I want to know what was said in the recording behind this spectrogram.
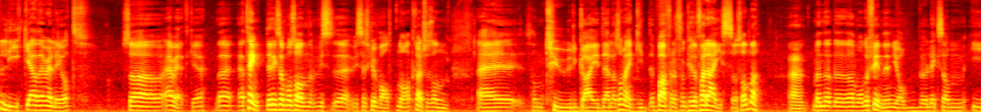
liker jeg det veldig godt. Så jeg vet ikke. Det, jeg tenkte liksom på sånn Hvis, eh, hvis jeg skulle valgt noe annet, kanskje sånn eh, Sånn turguide eller noe sånt. Bare for å få, kunne få reise og sånn, da. Ja. Men det, det, da må du finne en jobb liksom i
